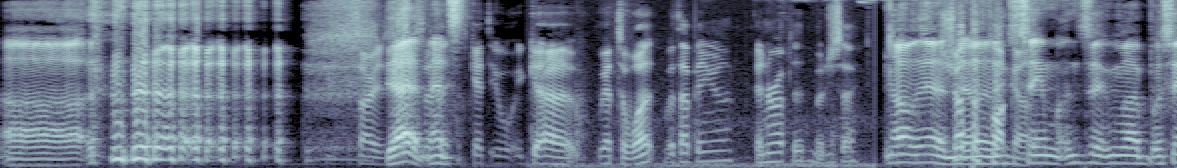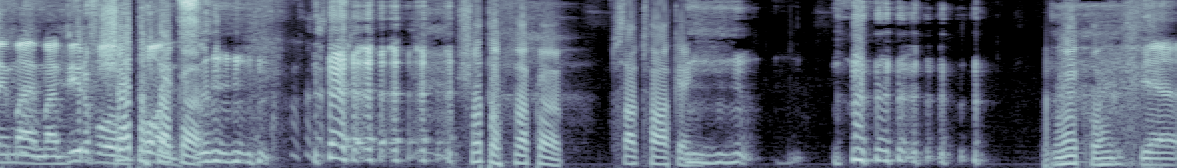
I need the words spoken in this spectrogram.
Uh, Sorry. Yeah, so that's- Get to, uh, we got to what without being interrupted? What'd you say? Oh yeah, Shut the no, fuck up. Saying, saying my saying my, my beautiful Shut the fuck points. Shut the fuck up. Stop talking. Weakling. yeah.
